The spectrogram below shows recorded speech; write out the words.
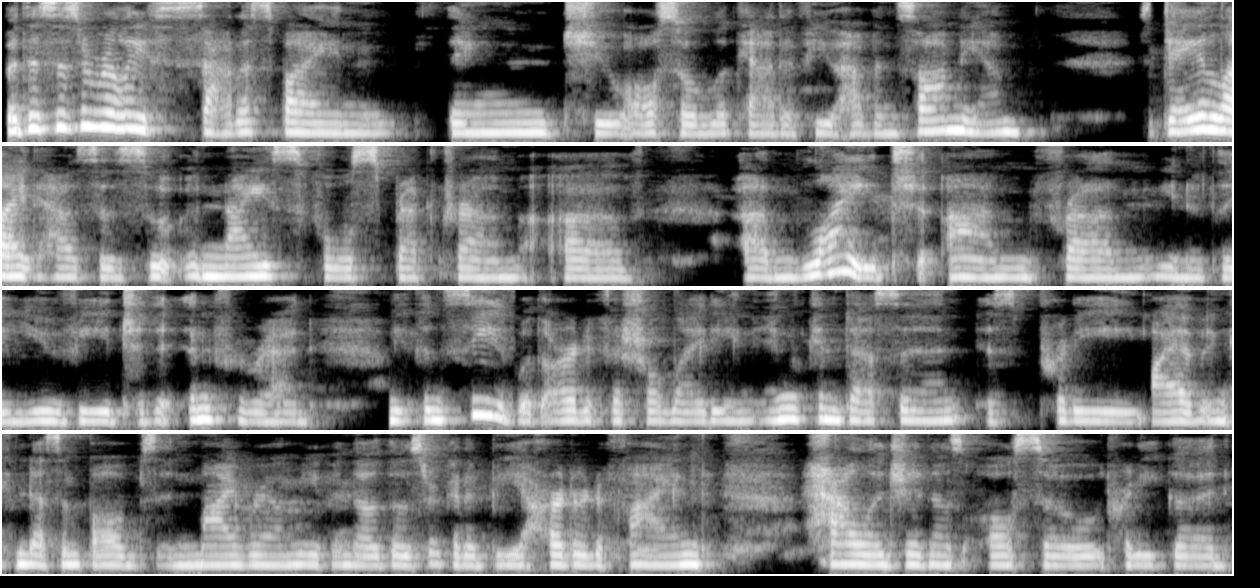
But this is a really satisfying thing to also look at if you have insomnia. Daylight has this nice full spectrum of um, light um, from you know the UV to the infrared. You can see with artificial lighting, incandescent is pretty. I have incandescent bulbs in my room, even though those are going to be harder to find. Halogen is also pretty good.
